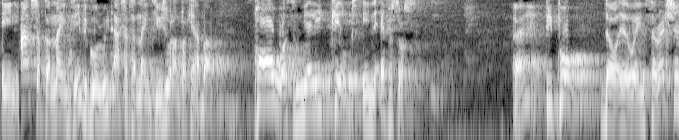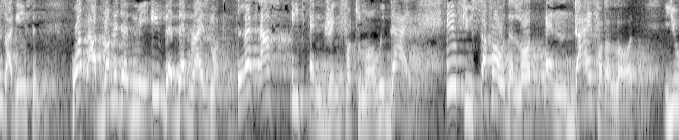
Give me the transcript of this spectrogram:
In Acts chapter 19, if you go read Acts chapter 19, you see what I'm talking about. Paul was nearly killed in Ephesus. Eh? People, there were insurrections against him. What advantaged me if the dead rise not? Let us eat and drink, for tomorrow we die. If you suffer with the Lord and die for the Lord, you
